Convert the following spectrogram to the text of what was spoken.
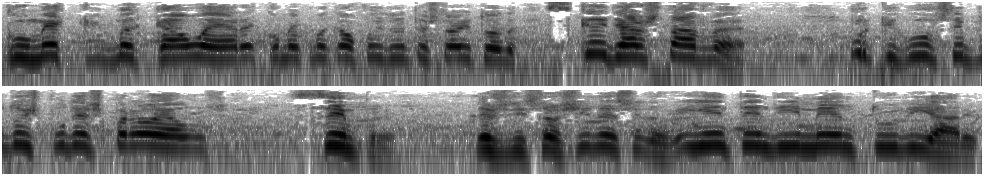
como é que Macau era, como é que Macau foi durante a história toda. Se calhar estava. Porque houve sempre dois poderes paralelos. Sempre. A justiça chinesa e entendimento diário.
